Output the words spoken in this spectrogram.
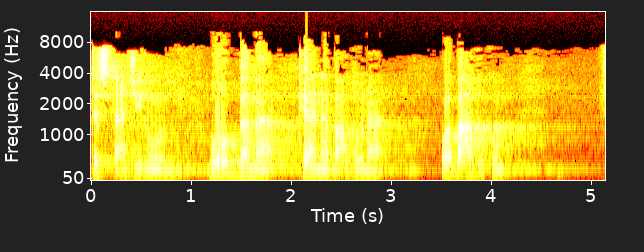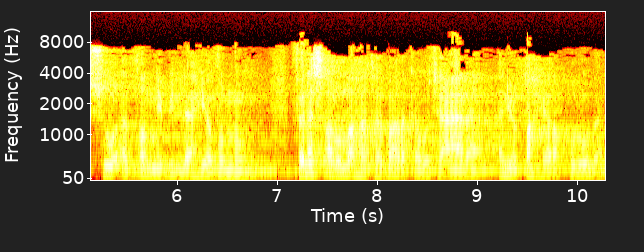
تستعجلون. وربما كان بعضنا وبعضكم سوء الظن بالله يظنون. فنسأل الله تبارك وتعالى أن يطهر قلوبنا.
